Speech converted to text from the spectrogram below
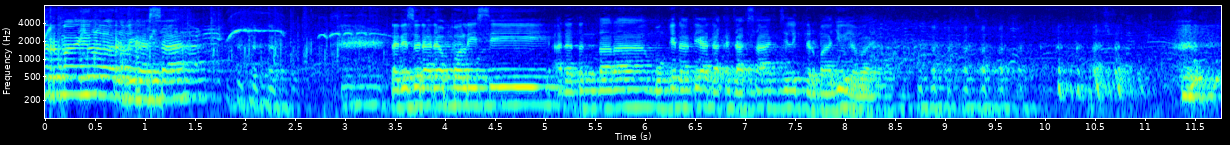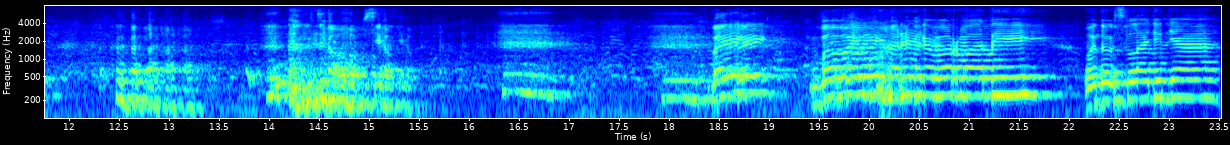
Dermayu luar biasa. Tadi sudah ada polisi, ada tentara, mungkin nanti ada kejaksaan cilik Dermayu ya Pak. Jawab siap. Baik, Bapak Ibu hadirin yang kami hormati, untuk selanjutnya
